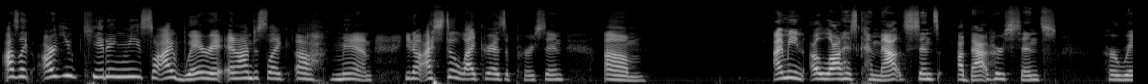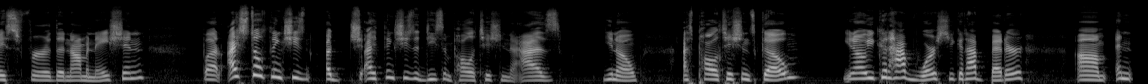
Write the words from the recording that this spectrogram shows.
I was like, are you kidding me? So I wear it and I'm just like, oh man, you know, I still like her as a person. Um, I mean, a lot has come out since about her since her race for the nomination, but I still think she's a I think she's a decent politician as, you know, as politicians go. You know, you could have worse, you could have better. Um, and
